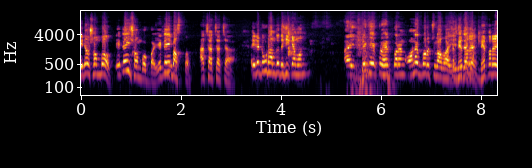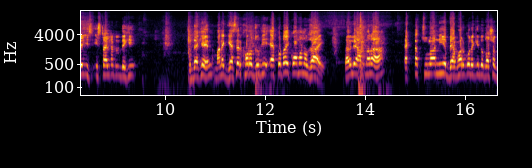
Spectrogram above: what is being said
এটাও সম্ভব? এটাই সম্ভব ভাই এটাই বাস্তব। আচ্ছা আচ্ছা আচ্ছা। এটা উঠান তো দেখি কেমন। এই দেখি একটু হেল্প করেন অনেক বড় চুলা ভাই ভেতরে দেখেন। ভেতরে স্টাইলটা একটু দেখি। তো দেখেন মানে গ্যাসের খরচ যদি এতটাই কমানো যায় তাহলে আপনারা একটা চুলা নিয়ে ব্যবহার করে কিন্তু দর্শক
